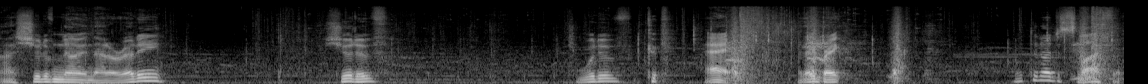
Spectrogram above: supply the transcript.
I should have known that already. Should have. Would have. Hey. They break. What did I just slash them?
